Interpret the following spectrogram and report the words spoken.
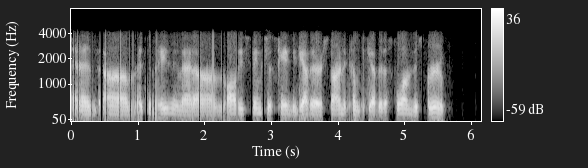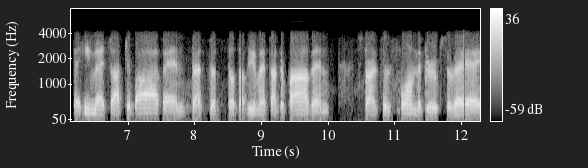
And um, it's amazing that um, all these things just came together, starting to come together to form this group that he met Dr. Bob and that Bill W. met Dr. Bob and started to form the groups of AA.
